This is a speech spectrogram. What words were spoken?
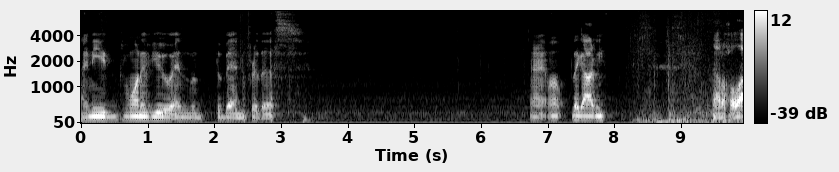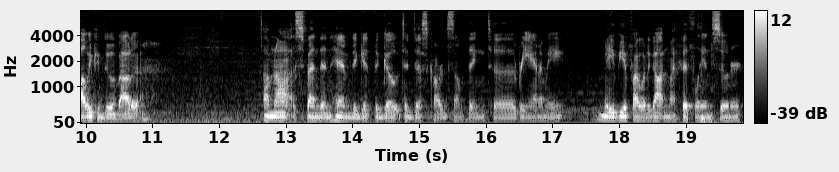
I need one of you in the, the bin for this. Alright, well, they got me. Not a whole lot we can do about it. I'm not spending him to get the goat to discard something to reanimate. Maybe if I would have gotten my fifth land sooner.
